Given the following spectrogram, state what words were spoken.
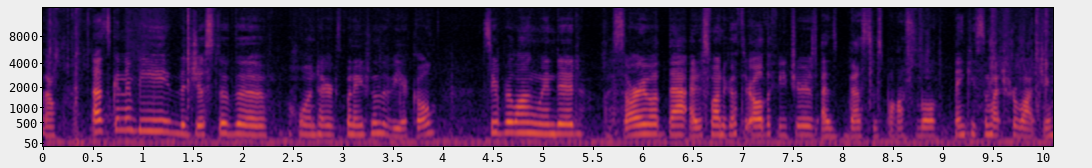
So that's going to be the gist of the whole entire explanation of the vehicle. Super long-winded. Sorry about that. I just wanted to go through all the features as best as possible. Thank you so much for watching.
